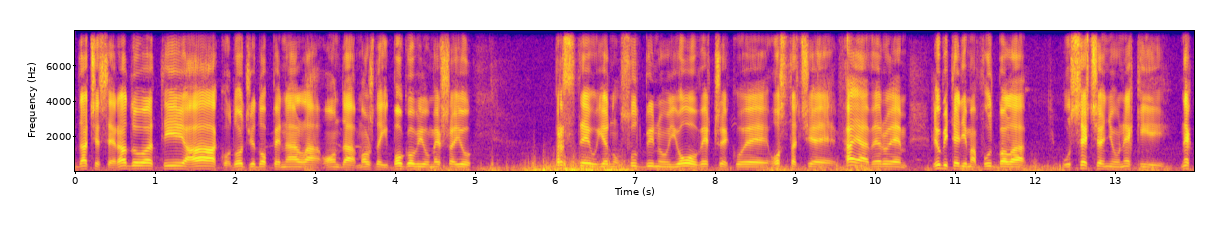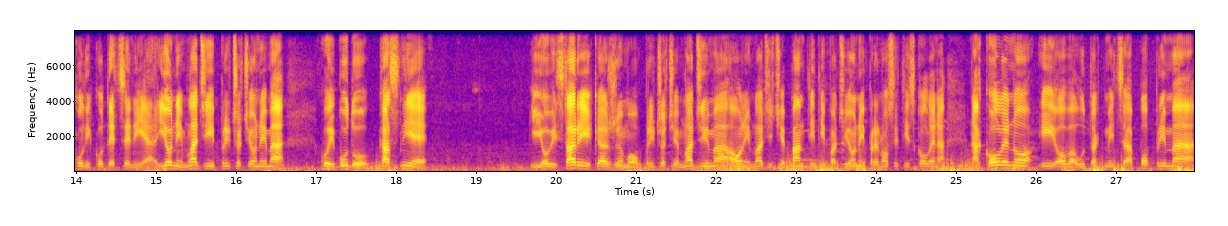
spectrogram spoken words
da će se radovati, a ako dođe do penala, onda možda i bogovi umešaju prste u jednu sudbinu i ovo veče koje ostaće, pa ja verujem, ljubiteljima futbala u sećanju neki, nekoliko decenija. I oni mlađi pričat će onima koji budu kasnije i ovi stariji, kažemo, pričat će mlađima, a oni mlađi će pamtiti, pa će oni prenositi s kolena na koleno i ova utakmica poprima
